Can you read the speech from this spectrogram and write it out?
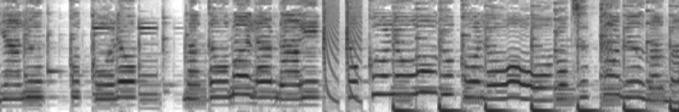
やる心。まとまらない。ところどころをつかむまま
